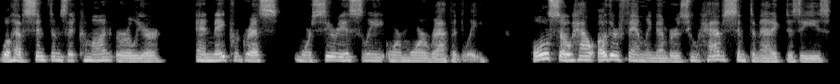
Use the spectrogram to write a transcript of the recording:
will have symptoms that come on earlier and may progress more seriously or more rapidly. Also, how other family members who have symptomatic disease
